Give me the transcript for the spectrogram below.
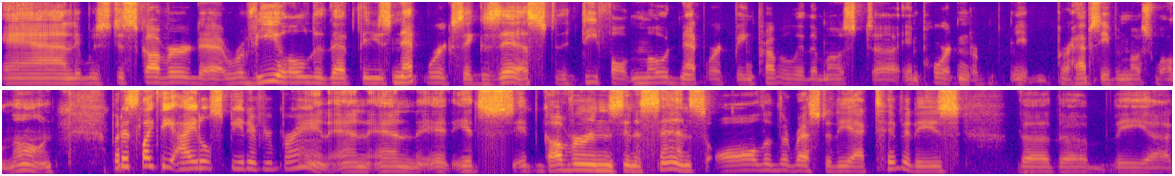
and it was discovered, uh, revealed that these networks exist. The default mode network being probably the most uh, important, or perhaps even most well known. But it's like the idle speed of your brain, and and it, it's it governs in a sense all of the rest of the activities the the the uh,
